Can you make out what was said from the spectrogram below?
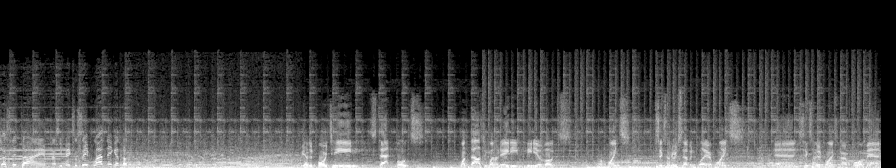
just in time as he makes a safe landing and the 314 stat votes, 1,180 media votes or points, 607 player points, and 600 points in our four-man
